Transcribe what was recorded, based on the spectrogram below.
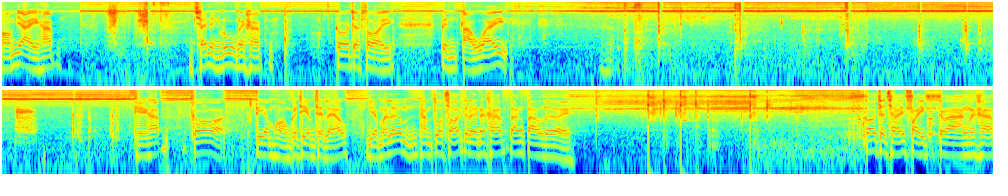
หอมใหญ่ครับ ใช้หนึ่งลูกนะครับ ก็จะซอยเป็นเต๋าไว้ โอเคครับ ก็เตรียมหอมกระเทียมเสร็จแล้ว เดี๋ยวมาเริ่มทำตัวซอสกันเลยนะครับ ตั้งเตาเลย ก็จะใช้ไฟกลางนะครับ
